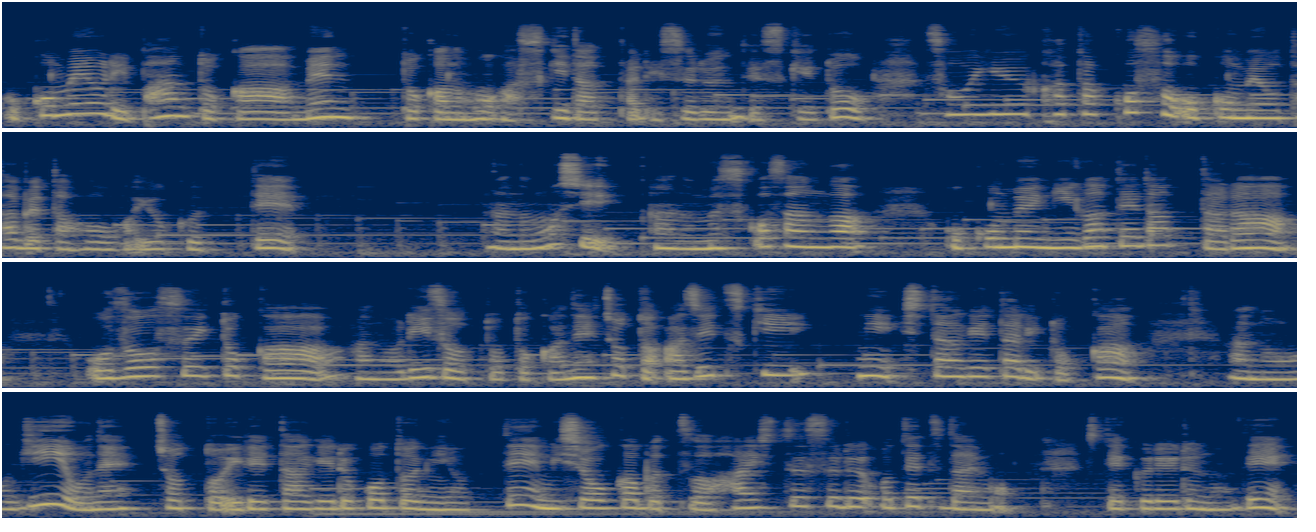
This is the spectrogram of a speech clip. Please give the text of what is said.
お米よりパンとか麺とかの方が好きだったりするんですけどそういう方こそお米を食べた方がよくってあのもしあの息子さんがお米苦手だったらお雑炊とかあのリゾットとかねちょっと味付きにしてあげたりとか、あの、ギーをね、ちょっと入れてあげることによって未消化物を排出するお手伝いもしてくれるので、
